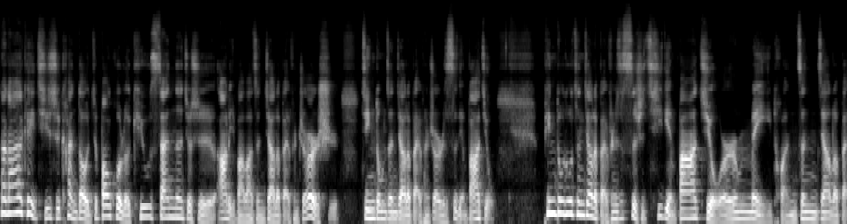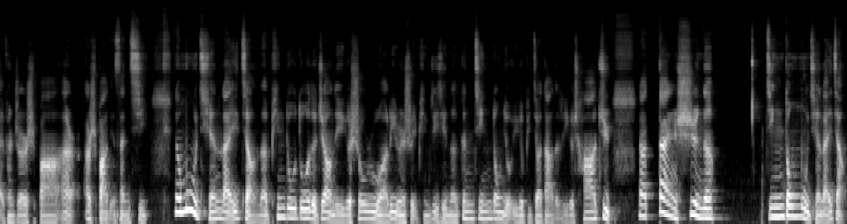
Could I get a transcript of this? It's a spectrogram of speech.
那大家可以其实看到，就包括了 Q 三呢，就是阿里巴巴增加了百分之二十，京东增加了百分之二十四点八九，拼多多增加了百分之四十七点八九，而美团增加了百分之二十八二二十八点三七。那目前来讲呢，拼多多的这样的一个收入啊、利润水平这些呢，跟京东有一个比较大的一个差距。那但是呢？京东目前来讲，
